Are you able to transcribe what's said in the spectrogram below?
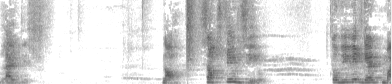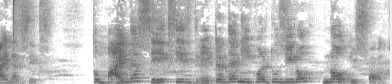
Like this. Now, substitute 0. So we will get minus 6. So minus 6 is greater than equal to 0? No, it's false.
